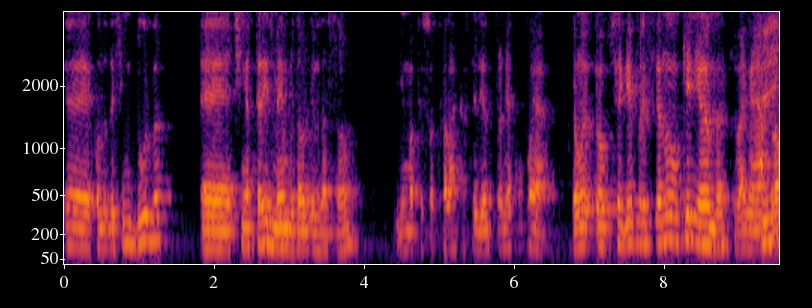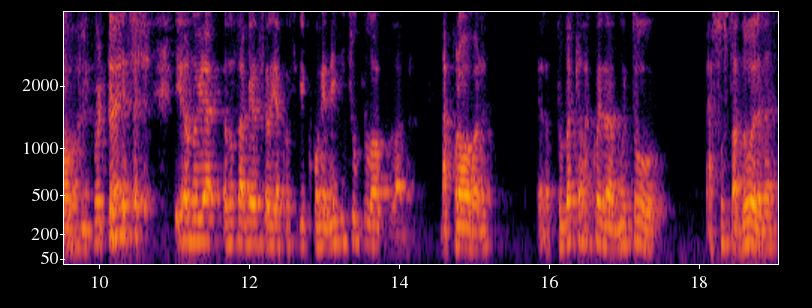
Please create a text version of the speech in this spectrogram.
é, quando eu desci em Durban, é, tinha três membros da organização e uma pessoa que falava castelhano para me acompanhar. Então eu, eu cheguei parecendo um keniano, né, que vai ganhar Sim, a prova. Importante. e eu não, ia, eu não sabia se eu ia conseguir correr nem 21 quilômetros lá da, da prova, né? Era tudo aquela coisa muito assustadora, né?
